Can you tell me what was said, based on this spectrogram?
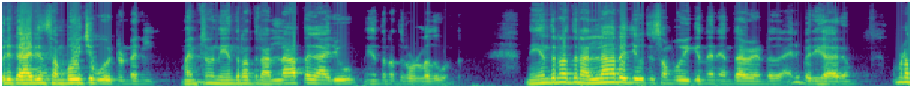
ഒരു കാര്യം സംഭവിച്ചു പോയിട്ടുണ്ടെങ്കിൽ മനുഷ്യന് നിയന്ത്രണത്തിലല്ലാത്ത കാര്യവും നിയന്ത്രണത്തിലുള്ളതുകൊണ്ട് നിയന്ത്രണത്തിനല്ലാതെ ജീവിതത്തിൽ സംഭവിക്കുന്നതിന് എന്താ വേണ്ടത്? അതിന് പരിഹാരം നമ്മുടെ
